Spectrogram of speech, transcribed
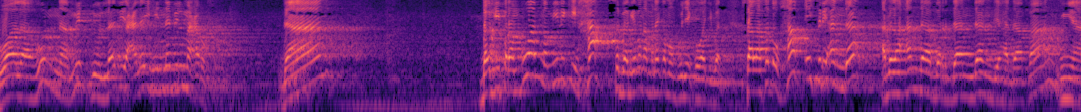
walahunna mithlu alladhi alaihi nabil ma'ruf. Dan bagi perempuan memiliki hak sebagaimana mereka mempunyai kewajiban. Salah satu hak istri Anda adalah Anda berdandan di hadapannya.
